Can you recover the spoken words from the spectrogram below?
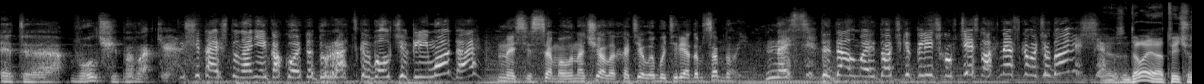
Это волчьи повадки. Ты считаешь, что на ней какое-то дурацкое волчье клеймо, да? Несси с самого начала хотела быть рядом со мной. Несси, ты дал моей дочке кличку в честь лохнесского чудовища? Э, Давай я отвечу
